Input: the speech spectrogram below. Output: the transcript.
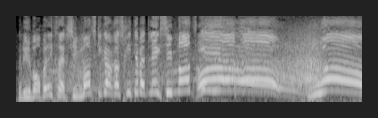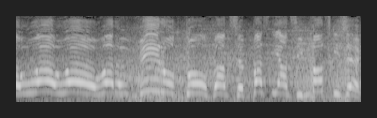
Nu de bal op gelegd. Simanski kan gaan schieten met links. Simanski! Oh! Wow, wow, wow. Wat een wereldgoal van Sebastian Simanski zeg.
